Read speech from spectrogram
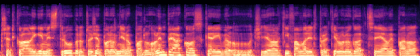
předkola ligy mistrů, protože podobně dopadl Olympiakos, který byl určitě velký favorit proti Ludogorci a vypadl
